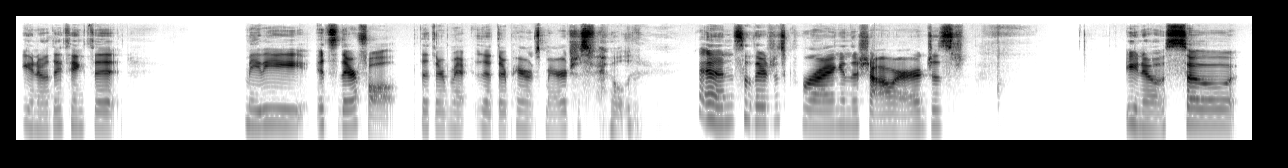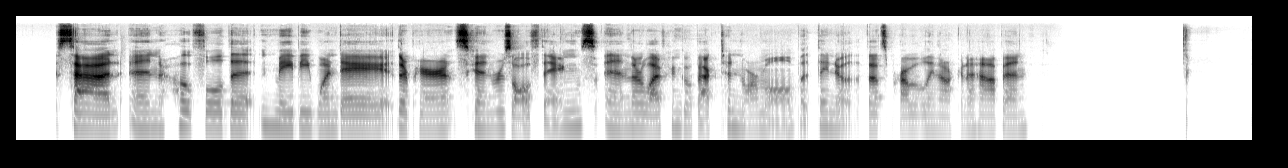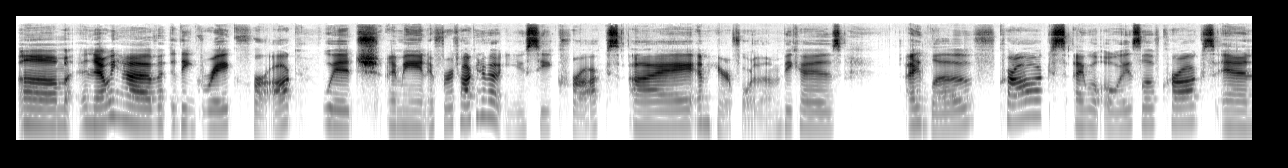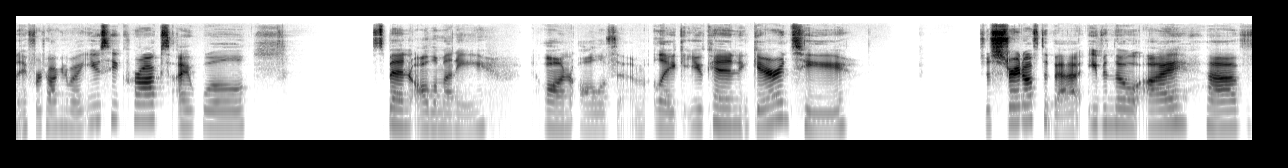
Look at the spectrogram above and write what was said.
you know, they think that maybe it's their fault that their that their parents' marriage has failed. And so they're just crying in the shower, just, you know, so sad and hopeful that maybe one day their parents can resolve things and their life can go back to normal, but they know that that's probably not going to happen. Um, and now we have the gray Krawk, which I mean, if we're talking about UC Krawks, I am here for them because I love Krawks. I will always love Krawks. And if we're talking about UC Krawks, I will spend all the money on all of them. Like, you can guarantee, just straight off the bat, even though I have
